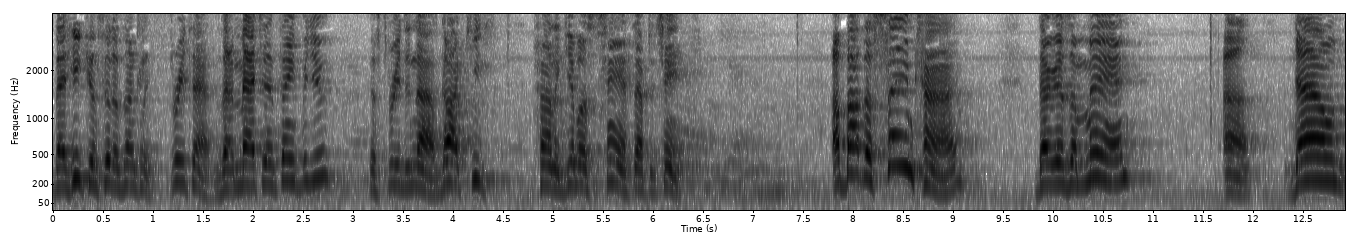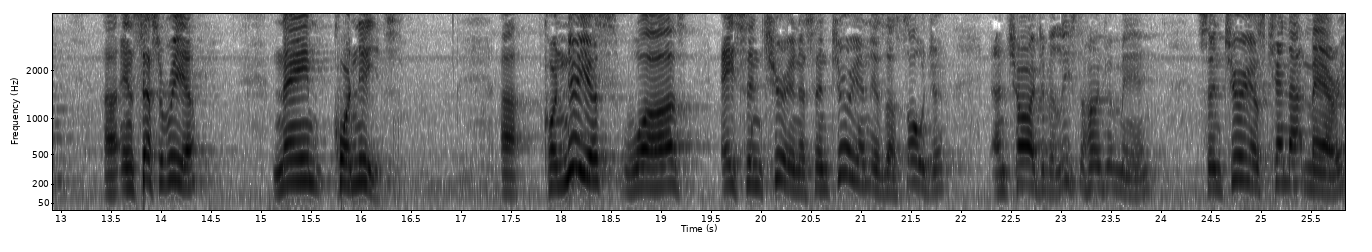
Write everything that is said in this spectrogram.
that he considers unclean. Three times. Does that match anything for you? There's three denials. God keeps trying to give us chance after chance. About the same time, there is a man uh, down uh, in Caesarea named Cornelius. Uh, Cornelius was a centurion. A centurion is a soldier in charge of at least 100 men. Centurions cannot marry,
